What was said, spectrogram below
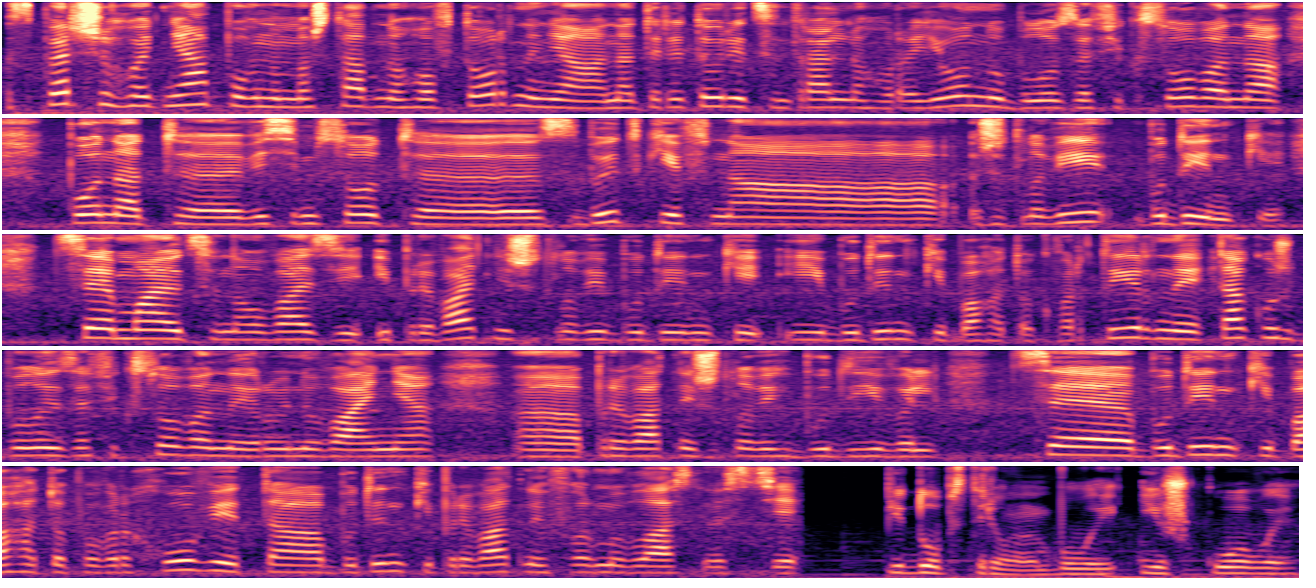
З першого дня повномасштабного вторгнення на території центрального району було зафіксовано понад е, 800 е, збитків на житлові будинки. Це маються на увазі і приватні житлові будинки, і будинки багатоквартирні. Також були зафіксовані руйнування е, приватних житлових будівель. Це будинки багатоповерхові та будинки приватної форми власності. Під обстрілами були і школи,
